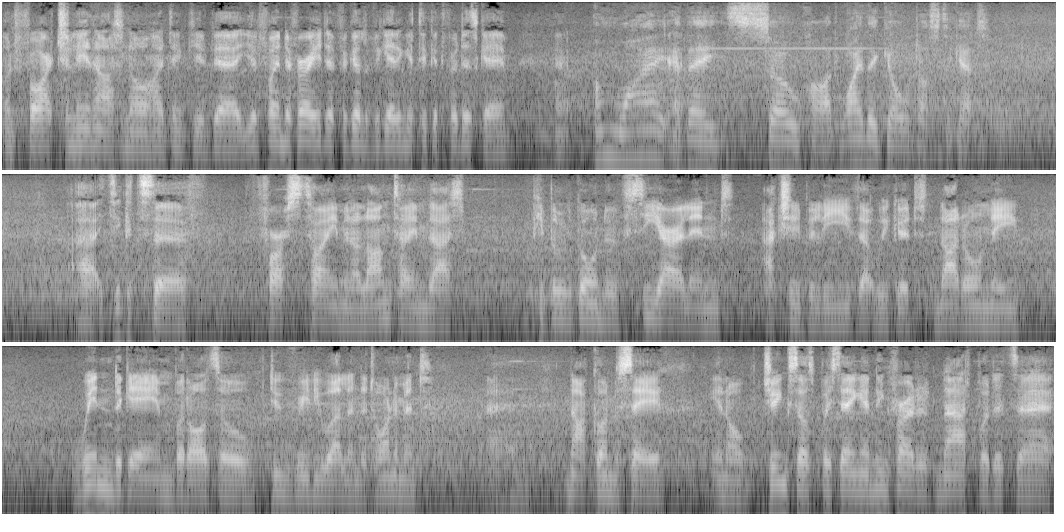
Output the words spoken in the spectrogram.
unfortunately not, no. I think you'd, uh, you'll find it very difficult if you're getting a ticket for this game. And why are they so hard? Why are they gold dust to get? Uh, I think it's the first time in a long time that people going to see Ireland actually believe that we could not only win the game but also do really well in the tournament. Um, not going to say, you know, jinx us by saying anything further than that, but it's a,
